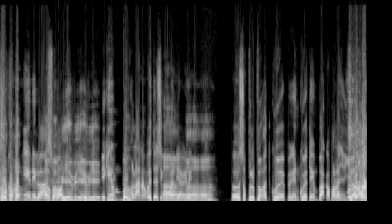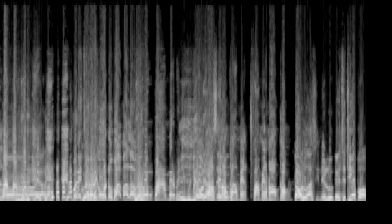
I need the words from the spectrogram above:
Sing komen ngene lho asu. Piye piye piye. Iki mbuh lanang wedok sing komen ya ngene. Eh, sebel banget gue pengen gue tembak kepalanya ya Allah ya Allah Boleh jalan kono Pak malah. Pak. Gurung pamer men Iya, nongkrong pamer pamer nongkrong tol lho asine lho. Ya jadi apa?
